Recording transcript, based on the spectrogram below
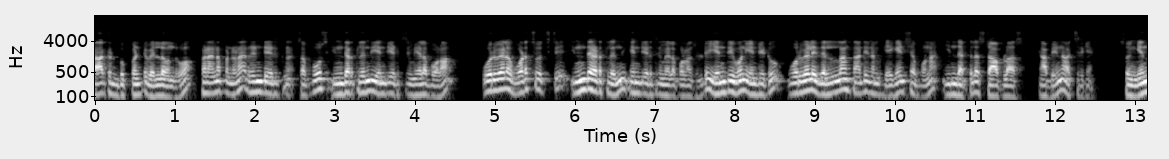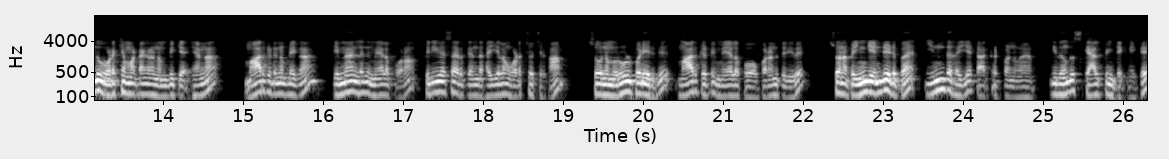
டார்கெட் புக் பண்ணிட்டு வெளில வந்துடுவோம் இப்போ நான் என்ன பண்ணேன்னா ரெண்டு எடுத்துக்கிறேன் சப்போஸ் இந்த இடத்துலேருந்து என்ட்ரி எடுத்துட்டு மேலே போகலாம். ஒருவேளை உடச்சி வச்சுட்டு இந்த இடத்துலேருந்து என்ட்ரி எடுத்துட்டு மேலே போகலாம்னு சொல்லிட்டு என்ட்ரி ஒன் என்ட்ரி டூ ஒருவேளை இதெல்லாம் தாண்டி நமக்கு எகென்ஸ்டாக போனால் இந்த இடத்துல ஸ்டாப் லாஸ் அப்படின்னு வச்சுருக்கேன். ஸோ இங்கேருந்து உடைக்க மாட்டாங்கிற நம்பிக்கை. ஏன்னா மார்க்கெட் என்ன பண்ணிக்கலாம் டிமாண்ட்லேருந்து மேலே போகிறோம் ப்ரீவியஸாக இருக்க இந்த ஹையெல்லாம் உடச்சி வச்சிருக்கான். ஸோ நம்ம ரூல் படி இருக்குது மார்க்கெட்டு மேலே போக போகிறான்னு தெரியுது. ஸோ நான் இப்போ இங்கே எண்டு எடுப்பேன். இந்த ஹையை டார்கெட் பண்ணுவேன். இது வந்து ஸ்கேல்பிங் டெக்னிக்கு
